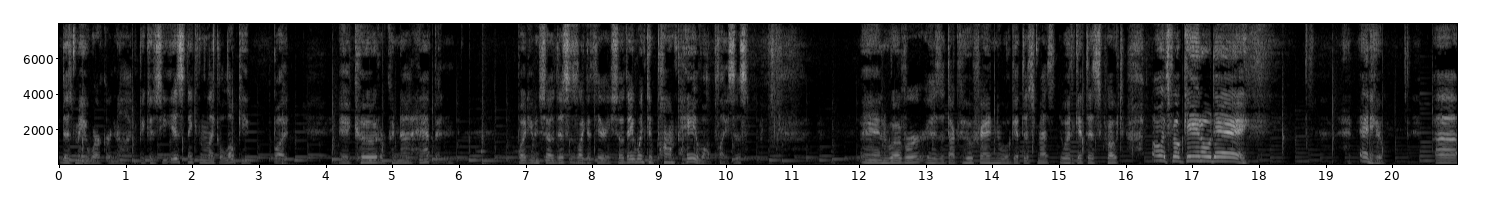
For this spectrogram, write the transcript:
this may work or not because he is thinking like a Loki, but it could or could not happen. But even so, this is like a theory. So they went to Pompeii of all places. And whoever is a Doctor Who fan will get this mess will get this quote. Oh, it's Volcano Day! Anywho, uh,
